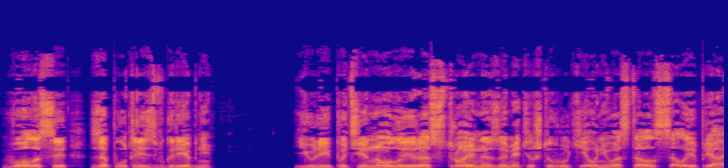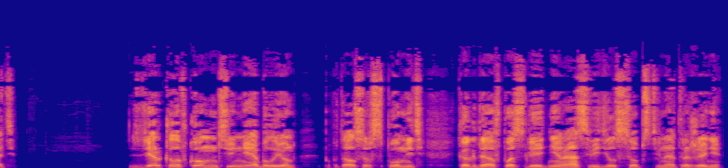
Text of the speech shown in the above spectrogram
Волосы запутались в гребне, Юлий потянула и расстроенно заметил, что в руке у него осталась целая прядь. Зеркала в комнате не было, и он попытался вспомнить, когда в последний раз видел собственное отражение.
